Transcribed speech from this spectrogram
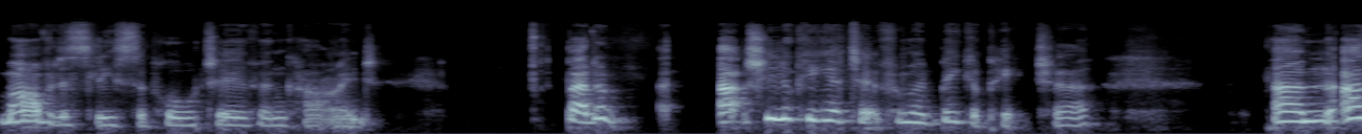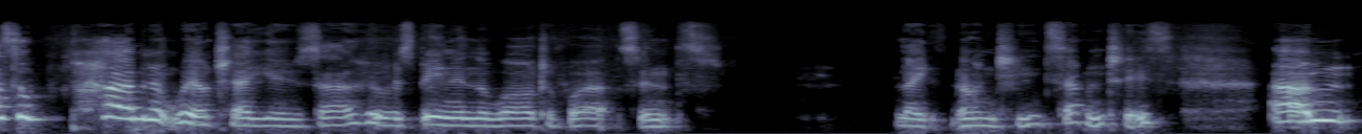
marvelously supportive and kind. But um, actually looking at it from a bigger picture, um, as a permanent wheelchair user who has been in the world of work since late 1970s, um,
